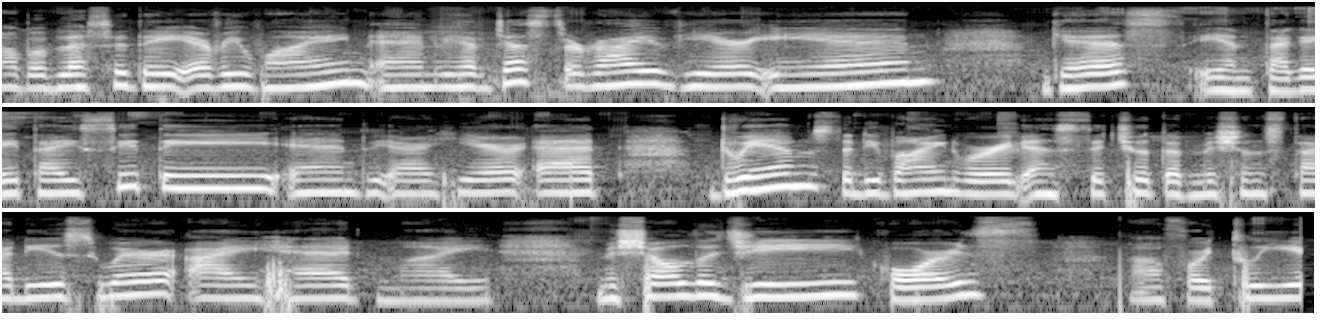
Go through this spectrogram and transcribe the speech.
Have a blessed day, everyone. And we have just arrived here in, guess, in Tagaytay City. And we are here at DWIMS, the Divine Word Institute of Mission Studies, where I had my missiology course uh, for two years.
